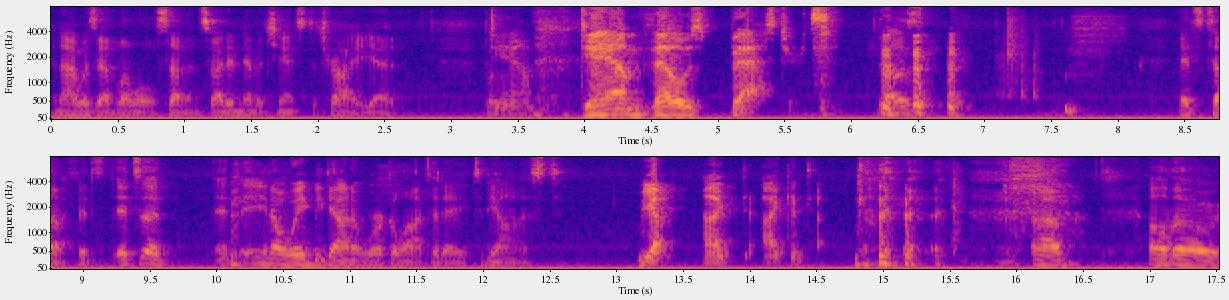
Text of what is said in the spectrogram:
and I was at level 7, so I didn't have a chance to try it yet. But- damn, damn those bastards. Was- It's tough. It's it's a it, you know weighed me down at work a lot today, to be honest. yeah, I I can tell. um, although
